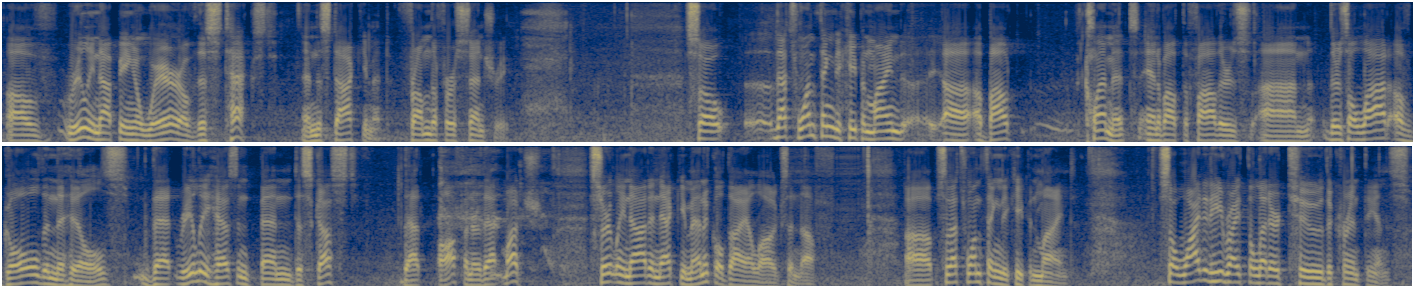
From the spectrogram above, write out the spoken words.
of really not being aware of this text and this document from the first century. So uh, that's one thing to keep in mind uh, about Clement and about the fathers on there's a lot of gold in the hills that really hasn't been discussed that often or that much. Certainly not in ecumenical dialogues enough. Uh, so that's one thing to keep in mind. So why did he write the letter to the Corinthians?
